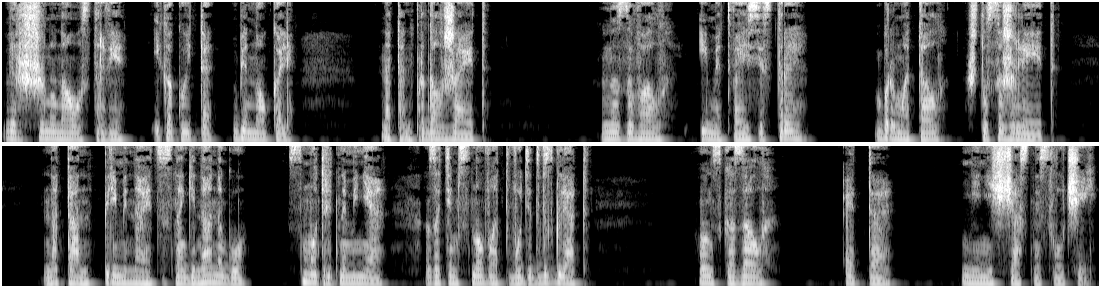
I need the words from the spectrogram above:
вершину на острове и какой-то бинокль. Натан продолжает. Называл имя твоей сестры, бормотал, что сожалеет. Натан переминается с ноги на ногу, смотрит на меня, затем снова отводит взгляд. Он сказал, это не несчастный случай.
